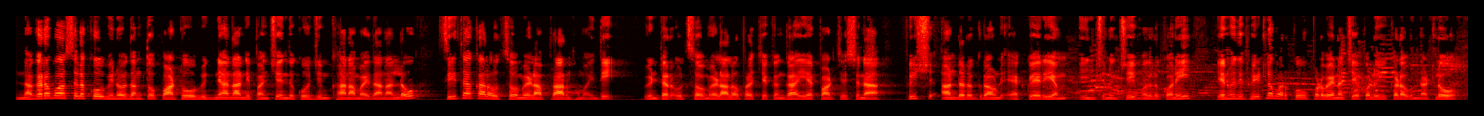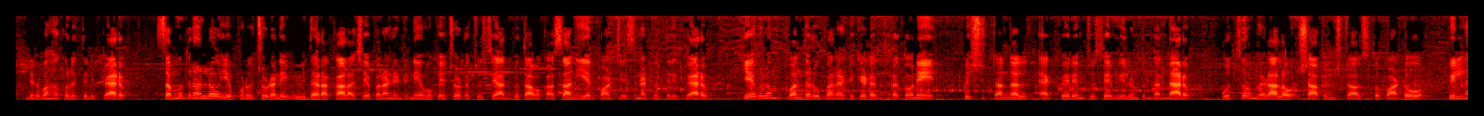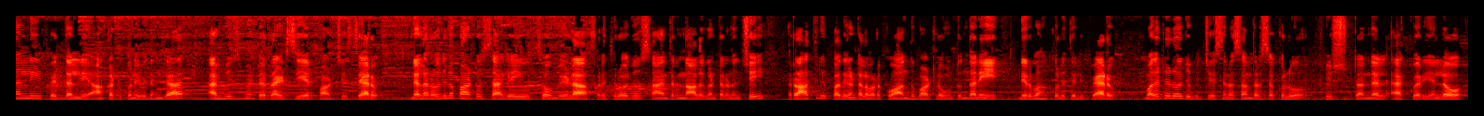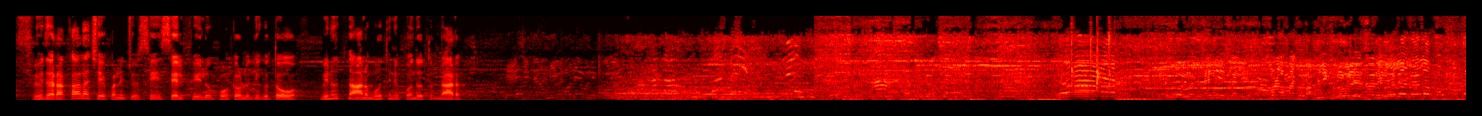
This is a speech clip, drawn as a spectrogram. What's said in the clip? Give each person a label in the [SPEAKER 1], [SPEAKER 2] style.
[SPEAKER 1] నగరవాసులకు వినోదంతో పాటు విజ్ఞానాన్ని పంచేందుకు జిమ్ఖానా మైదానంలో శీతాకాల ఉత్సవ మేళా ప్రారంభమైంది. వింటర్ ఉత్సవ మేళాలో ప్రత్యేకంగా ఏర్పాటు చేసిన fish underground aquarium inch నుంచి మొదలుకొని ఎనిమిది ఫీట్ల వరకు పొడవైన చేపలు ఇక్కడ ఉన్నట్లు నిర్వాహకులు తెలిపారు. సముద్రంలో ఎప్పుడూ చూడని వివిధ రకాల చేపలన్నింటినీ ఒకే చోట చూసే అద్భుత అవకాశాన్ని ఏర్పాటు చేసినట్టు తెలిపారు. కేవలం వంద రూపాయల టికెట్ ధరతోనే ఫిష్ టన్నల్ అక్వేరియం చూసే వీలుంటుందన్నారు. ఉత్సవ మేళాలో షాపింగ్ స్టాల్స్తో పాటు పిల్లల్ని పెద్దల్ని ఆకట్టుకునే విధంగా అమ్యూజ్మెంట్ రైడ్స్ ఏర్పాటు చేశారు. నెల రోజుల పాటు సాగే ఈ ఉత్సవ మేళా ప్రతిరోజు సాయంత్రం నాలుగు గంటల నుంచి రాత్రి పది గంటల వరకు అందుబాటులో ఉంటుందని నిర్వాహకులు తెలిపారు. మొదటి రోజు విచ్చేసిన సందర్శకులు ఫిష్ టన్నెల్ అక్వేరియంలో వివిధ రకాల చేపలను చూసి సెల్ఫీలు ఫోటోలు దిగుతూ వినూత్న అనుభూతిని పొందుతున్నారు. పబ్లిక్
